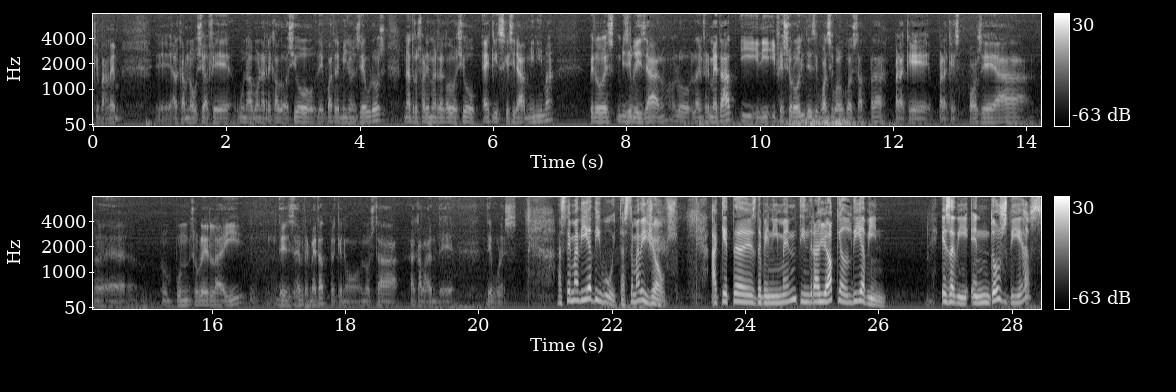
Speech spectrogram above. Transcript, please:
que parlem, eh, al Camp Nou s'ha de fer una bona recaudació de 4 milions d'euros, nosaltres farem una recaudació X que serà mínima, però és visibilitzar no? Lo, la enfermetat i, i, i fer soroll des de qualsevol costat per a, per a, que, per a que es posi a, eh, un punt sobre la I de enfermetat perquè no, no està acabant de, de veure's. Estem a dia 18, estem a dijous. Aquest esdeveniment tindrà lloc el dia 20. És a dir, en dos dies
